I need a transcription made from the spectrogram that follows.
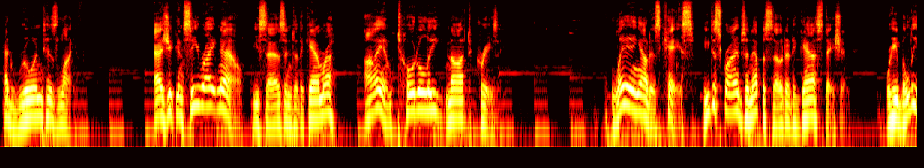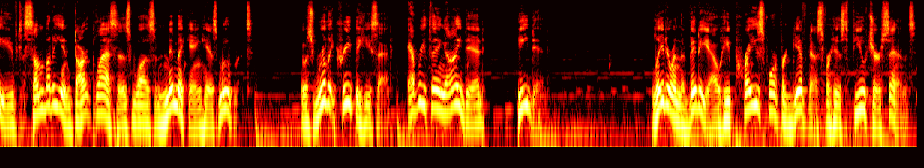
had ruined his life. As you can see right now, he says into the camera, I am totally not crazy. Laying out his case, he describes an episode at a gas station where he believed somebody in dark glasses was mimicking his movements. It was really creepy, he said. Everything I did, he did. Later in the video, he prays for forgiveness for his future sins.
